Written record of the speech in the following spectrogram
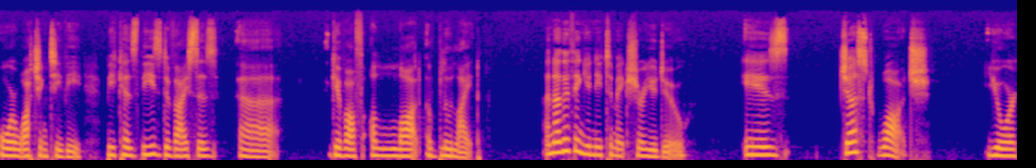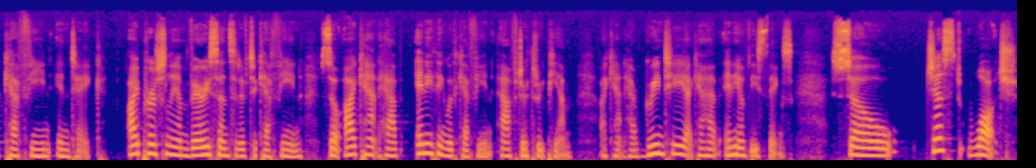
or watching TV because these devices uh, give off a lot of blue light. Another thing you need to make sure you do is just watch your caffeine intake. I personally am very sensitive to caffeine, so I can't have anything with caffeine after 3 p.m. I can't have green tea, I can't have any of these things. So just watch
